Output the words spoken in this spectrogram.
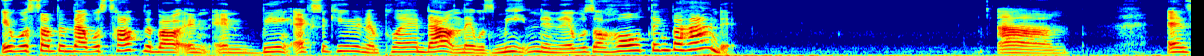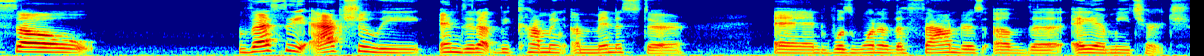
it was something that was talked about and, and being executed and planned out, and they was meeting, and it was a whole thing behind it. Um, and so Vesey actually ended up becoming a minister and was one of the founders of the AME church.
